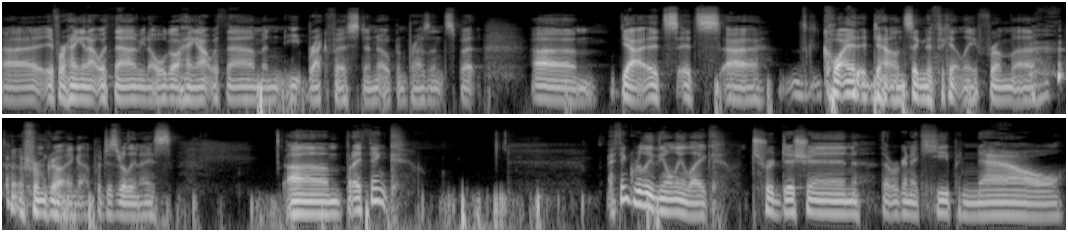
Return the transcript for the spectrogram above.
uh, if we're hanging out with them, you know, we'll go hang out with them and eat breakfast and open presents. But um, yeah, it's it's uh, quieted down significantly from uh, from growing up, which is really nice. Um, but I think I think really the only like tradition that we're gonna keep now,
